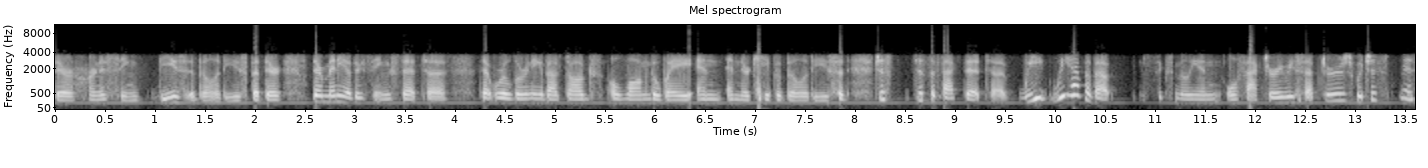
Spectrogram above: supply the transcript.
they're harnessing these abilities. But there there are many other things that uh, that we're learning about dogs along the way, and and their capabilities, and just the fact that uh, we we have about six million olfactory receptors, which is is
